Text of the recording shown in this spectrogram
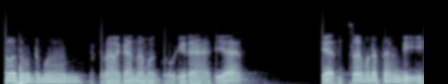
Halo teman-teman, perkenalkan nama gue Udi Rahadian dan selamat datang di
